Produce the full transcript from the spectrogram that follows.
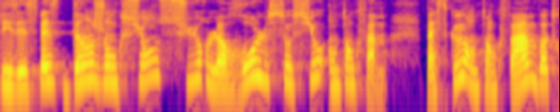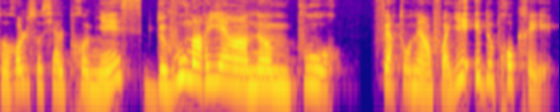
des espèces d'injonctions sur leurs rôles sociaux en tant que femme. Parce que, en tant que femme, votre rôle social premier, c'est de vous marier à un homme pour faire tourner un foyer et de procréer.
